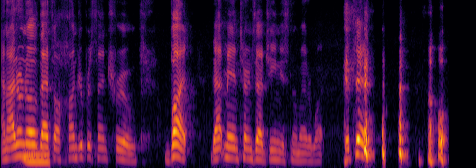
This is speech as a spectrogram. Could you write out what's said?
And I don't know mm. if that's a hundred percent true, but that man turns out genius no matter what. That's it. oh,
